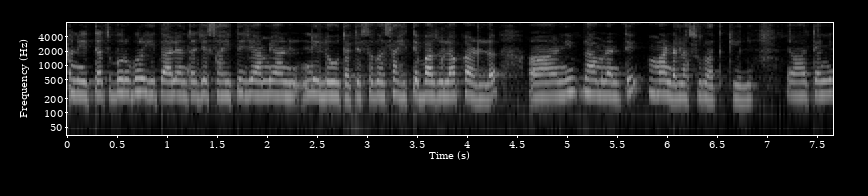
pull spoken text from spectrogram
आणि त्याचबरोबर इथं आल्यानंतर जे साहित्य जे आम्ही आण नेलं होतं ते सगळं साहित्य बाजूला काढलं आणि ब्राह्मणाने ते मांडायला सुरुवात केली. त्यांनी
